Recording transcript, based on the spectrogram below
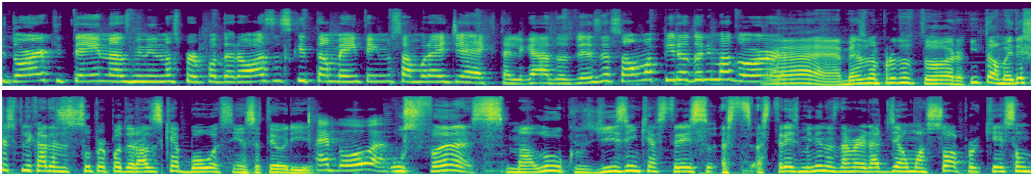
outdoor que tem nas meninas superpoderosas que também tem no Samurai Jack, tá ligado? Às vezes é só uma pira do animador. É, é a mesma produtora. Então, mas deixa eu explicar das super poderosas que é boa, assim, essa teoria. É boa. Os fãs malucos dizem que as três, as, as três meninas, na verdade, é uma só, porque são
